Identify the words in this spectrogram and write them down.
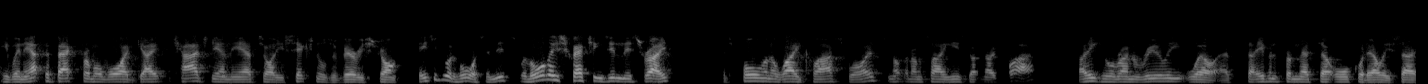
He went out the back from a wide gate, charged down the outside. His sectionals are very strong. He's a good horse, and this with all these scratchings in this race, it's fallen away class wise. Not that I'm saying he's got no class. I think he'll run really well, at, so even from that uh, awkward alley. So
